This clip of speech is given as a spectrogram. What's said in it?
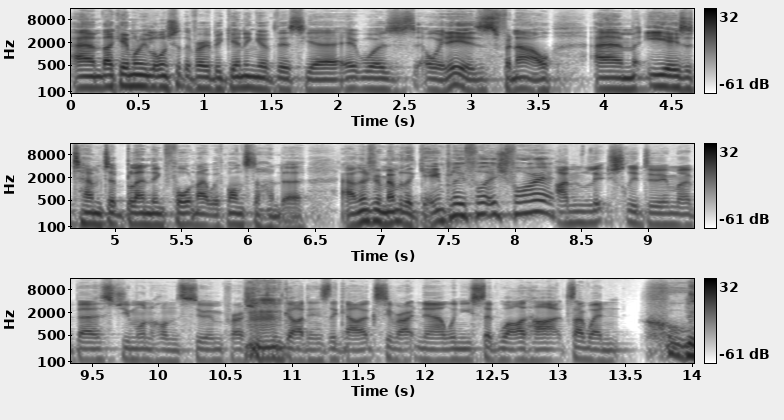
Um, that game only launched at the very beginning of this year. It was, oh, it is for now. Um, EA's attempt at blending Fortnite with Monster Hunter. Um, I don't know if you remember the gameplay footage for it. I'm literally doing my best Djimon Hounsou impression from Guardians of the Galaxy right now. When you said Wild Hearts, I went, who? well,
